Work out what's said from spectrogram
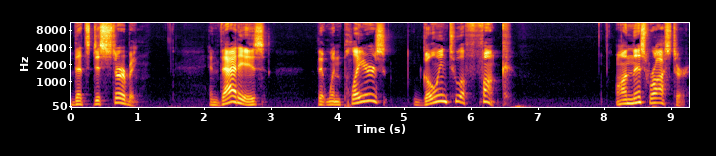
that's disturbing. And that is that when players go into a funk on this roster,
